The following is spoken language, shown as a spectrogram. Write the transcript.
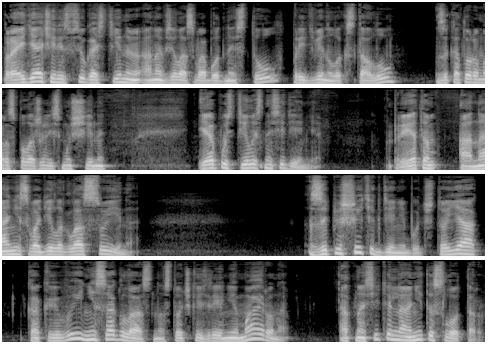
Пройдя через всю гостиную, она взяла свободный стул, придвинула к столу, за которым расположились мужчины, и опустилась на сиденье. При этом она не сводила глаз с Уина. «Запишите где-нибудь, что я, как и вы, не согласна с точки зрения Майрона относительно Аниты Слоттер»,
